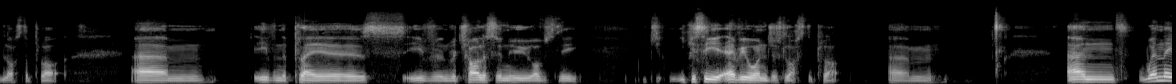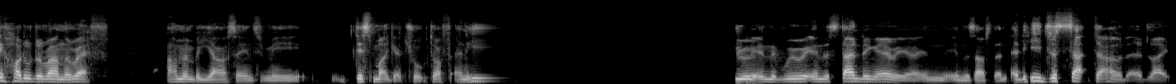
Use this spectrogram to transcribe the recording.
lost the plot. Um, even the players, even Richarlison, who obviously you can see everyone just lost the plot. Um, and when they huddled around the ref, I remember Yao saying to me, "This might get chalked off," and he. We were in the we were in the standing area in in the south stand, and he just sat down and like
